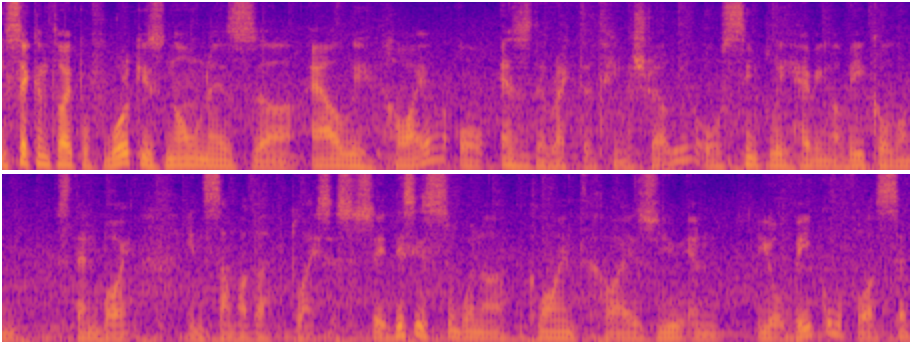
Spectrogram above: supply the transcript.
The second type of work is known as uh, hourly hire or as directed in Australia or simply having a vehicle on standby in some other places. So this is when a client hires you and your vehicle for a set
